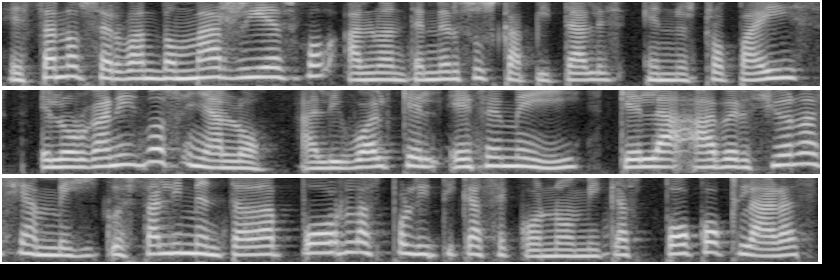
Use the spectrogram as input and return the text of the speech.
están observando más riesgo al mantener sus capitales en nuestro país. El organismo señaló, al igual que el FMI, que la aversión hacia México está alimentada por las políticas económicas poco claras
